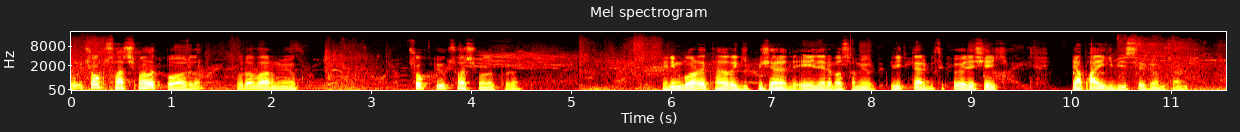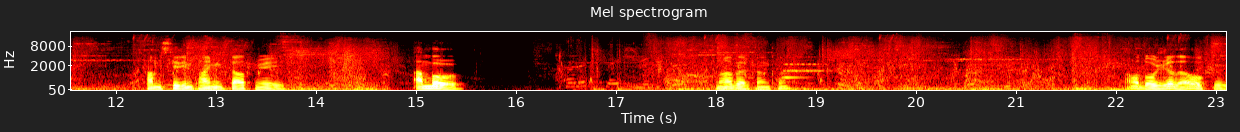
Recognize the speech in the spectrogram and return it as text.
Bu çok saçmalık bu arada. Bura var mı yok. Çok büyük saçmalık bura. Benim bu arada kanala gitmiş herhalde. E'lere basamıyorum. Klikler bir tık böyle şey. Yapay gibi hissediyorum sanki. Tam istediğim timing dağıtmıyor E'yi. Ambo. Ne haber kanka? Ama Doge'da da okuyor.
